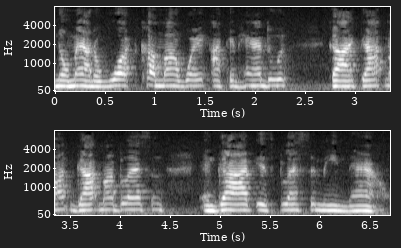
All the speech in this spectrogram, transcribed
no matter what come my way, I can handle it. God got my got my blessing and God is blessing me now.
